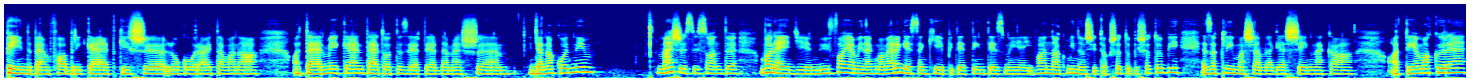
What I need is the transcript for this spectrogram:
péntben fabrikált kis logó rajta van a, a terméken, tehát ott azért érdemes gyanakodni. Másrészt viszont van egy műfaj, aminek ma már egészen kiépített intézményei vannak, minősítők, stb. stb. Ez a klímasemlegességnek a, a témaköre.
